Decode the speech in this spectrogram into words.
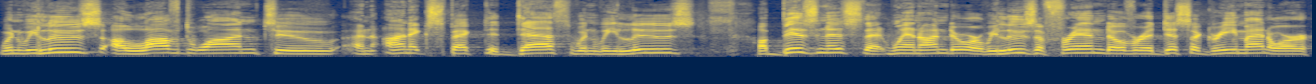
when we lose a loved one to an unexpected death, when we lose a business that went under, or we lose a friend over a disagreement, or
